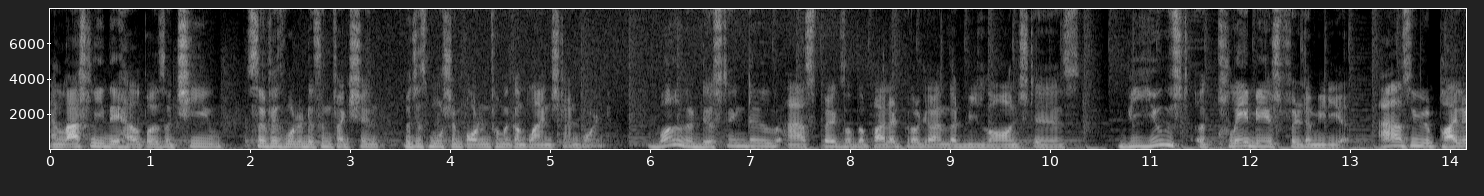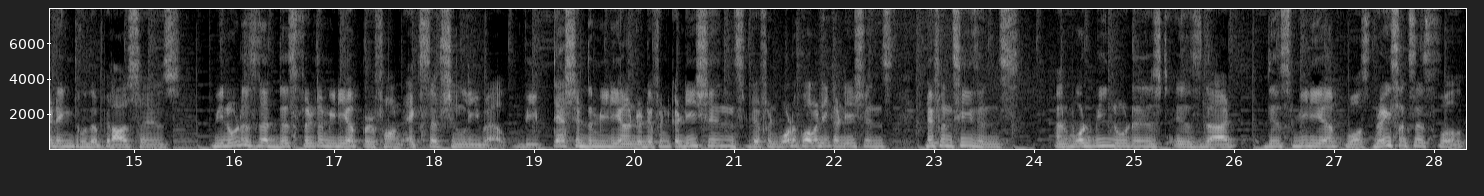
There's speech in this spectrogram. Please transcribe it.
And lastly, they help us achieve surface water disinfection, which is most important from a compliance standpoint. One of the distinctive aspects of the pilot program that we launched is we used a clay-based filter media. As we were piloting through the process, we noticed that this filter media performed exceptionally well. We tested the media under different conditions, different water quality conditions, different seasons, and what we noticed is that this media was very successful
